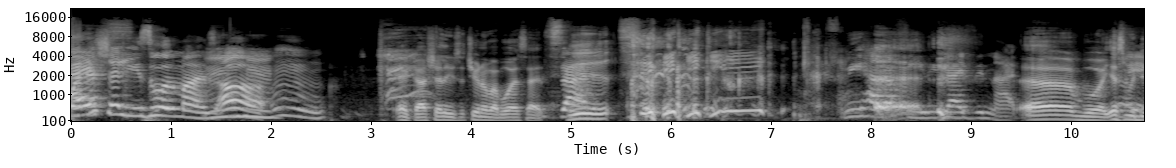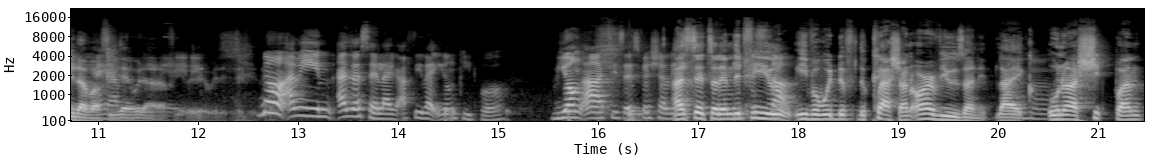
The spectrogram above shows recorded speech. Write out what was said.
When a. Shelly is Wolmer's. Oh, mm. Hey, cause Shelly used to tune over both sides. Sad. we had a feel. You guys did not. Oh boy. Yes, Oh, we yeah, did have a yeah, feel. yeah, Yeah, we did yeah, have a yeah, feel. yeah. Yeah, we did, we did. No, I mean, as I said, like I feel like young people, young artists especially. I said to them, did If it's feel even with the, the clash and our views on it. Like, Mm-hmm. una shit pan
